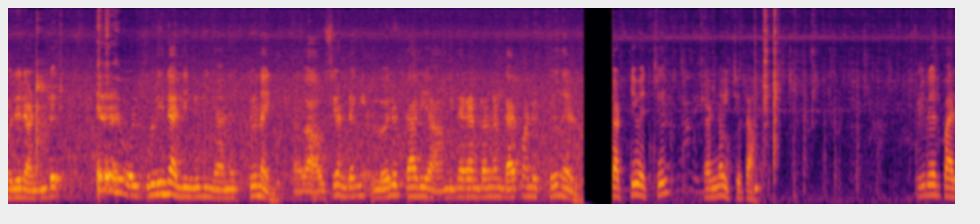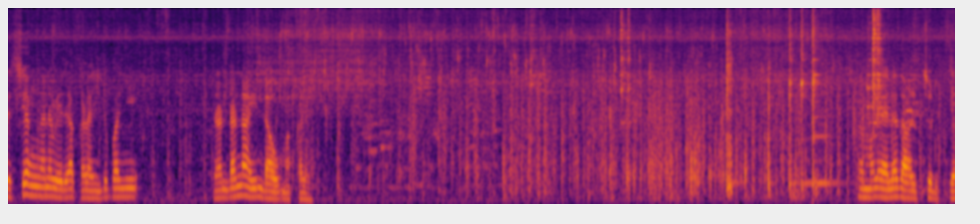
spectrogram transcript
ഒരു രണ്ട് വെളുത്തുള്ളീന്റെ അല്ലിയും കൂടി ഞാൻ ഇട്ടണില്ല അത് ആവശ്യം ഉണ്ടെങ്കിൽ ഉള്ളതിലിട്ടാൽ മതി. ഞാൻ പിന്നെ രണ്ടെണ്ണം ഉണ്ടായപ്പാണ്ട് ഇട്ട് ഉള്ളൂ. ചട്ടി വെച്ച് എണ്ണ ഒഴിച്ചിട്ടാ. ഇതിലൊരു പരസ്യം അങ്ങനെ വരിക മക്കളെ? ഇതിപ്പോൾ ഇനി രണ്ടെണ്ണം ആയി ഉണ്ടാവും മക്കളെ. നമ്മൾ ഇല താളിച്ചെടുക്കുക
